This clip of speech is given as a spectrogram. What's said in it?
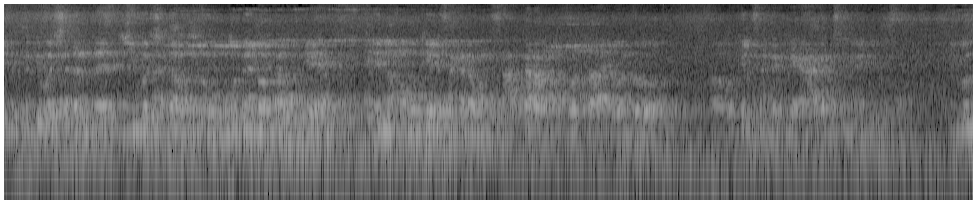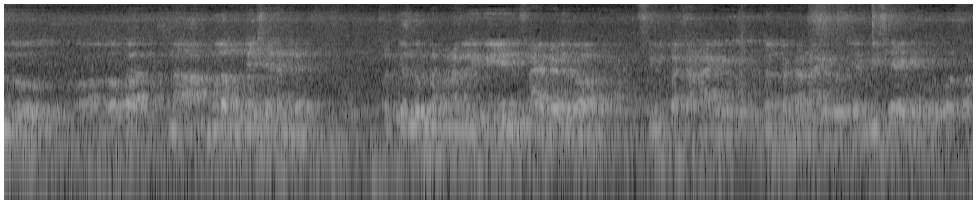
ಇದು ಪ್ರತಿ ವರ್ಷದಂತೆ ಈ ವರ್ಷದ ಒಂದು ಮೂರನೇ ಲೋಕಾತ್ಗೆ ಏನು ನಮ್ಮ ವಕೀಲ ಸಂಘದ ಒಂದು ಸಹಕಾರವನ್ನು ಕೊಡ್ತಾ ಈ ಒಂದು ಆ, ವಕೀಲ ಸಂಘಕ್ಕೆ ಆಗಮಿಸಿದ್ವಿ ಈ ಒಂದು ಆ, ಲೋಕಾತ್ನ ಮೂಲ ಉದ್ದೇಶ ಏನಂದರೆ ಪ್ರತಿಯೊಂದು ಪ್ರಕರಣಗಳಿಗೆ ಏನು ಸಾಹೇಬ್ ಹೇಳಿದ್ರು ಸಿವಿಲ್ ಪ್ರಕರಣ ಆಗಿರ್ಬೋದು ಕ್ರಿಮಿನಲ್ ಪ್ರಕರಣ ಆಗಿರ್ಬೋದು ಎಂ ಬಿ ಸಿ ಆಗಿರ್ಬೋದು ಅಥವಾ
